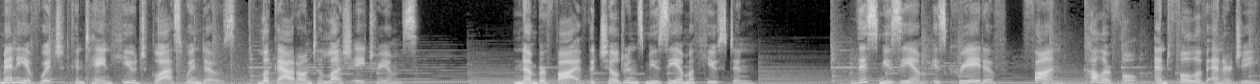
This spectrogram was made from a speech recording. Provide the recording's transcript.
many of which contain huge glass windows, look out onto lush atriums. Number 5 The Children's Museum of Houston this museum is creative, fun, colorful, and full of energy.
